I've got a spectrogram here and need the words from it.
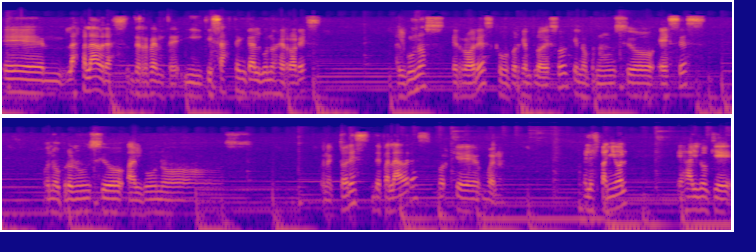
eh, las palabras de repente y quizás tenga algunos errores. Algunos errores, como por ejemplo eso, que no pronuncio S o no pronuncio algunos conectores de palabras, porque bueno, el español es algo que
